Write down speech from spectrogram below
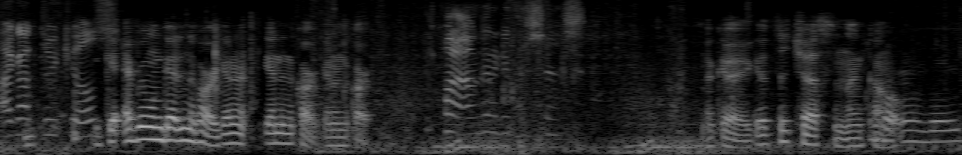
I got three kills. Get everyone get in the car. Get in, get in the car. Get in the car. Hold on, I'm gonna get this chest. Okay, get the chest and then come. one big.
